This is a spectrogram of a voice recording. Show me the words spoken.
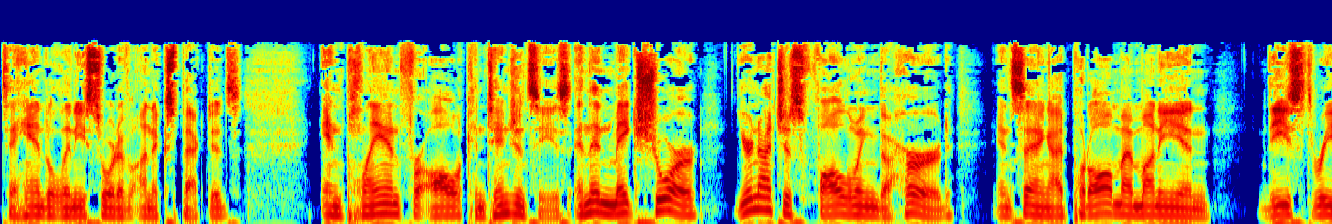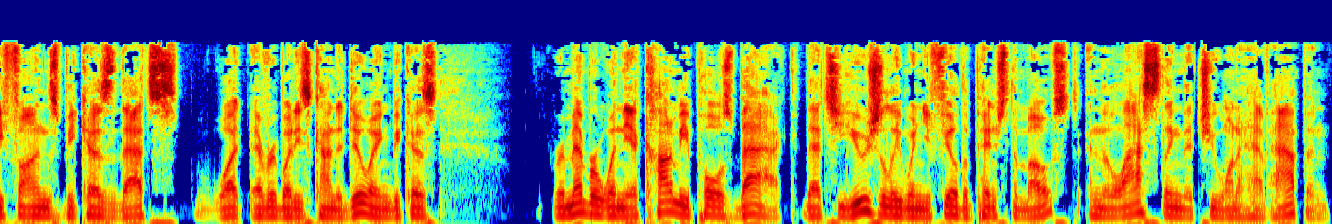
to handle any sort of unexpecteds and plan for all contingencies and then make sure you're not just following the herd and saying, I put all my money in these three funds because that's what everybody's kind of doing. Because remember, when the economy pulls back, that's usually when you feel the pinch the most. And the last thing that you want to have happen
